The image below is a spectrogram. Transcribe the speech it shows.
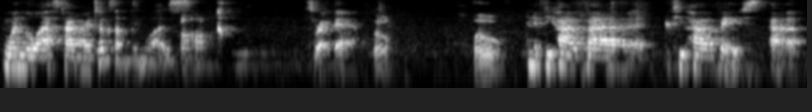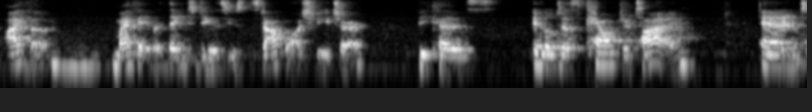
when the last time I took something was, Uh huh. it's right there. Boom. Boom. And if you have uh, if you have a uh, iPhone, my favorite thing to do is use the stopwatch feature because it'll just count your time. And Yeah.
